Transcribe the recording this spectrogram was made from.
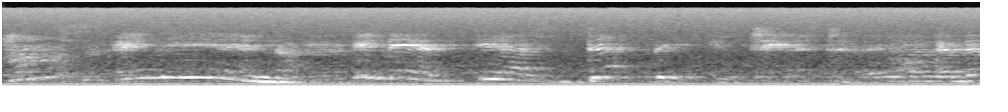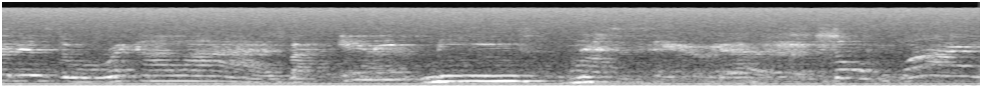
Huh? Amen. Amen. He has deadly intent. And that is to wreck our lives by any means necessary. So why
